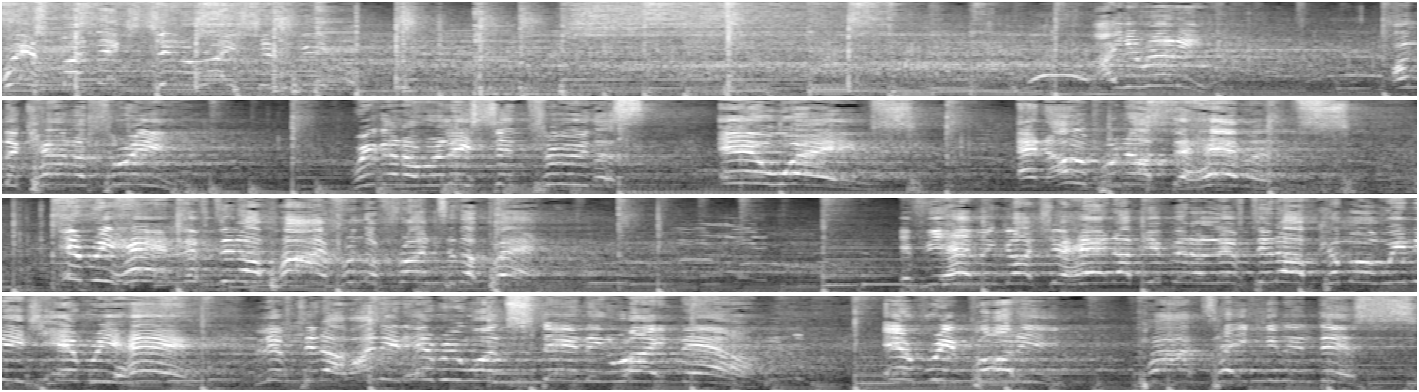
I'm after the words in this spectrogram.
Where's my next generation, people? On the count of three, we're going to release it through the airwaves and open up the heavens. Every hand lifted up high from the front to the back. If you haven't got your hand up, you better lift it up. Come on, we need every hand lifted up. I need everyone standing right now. Everybody partaking in this.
